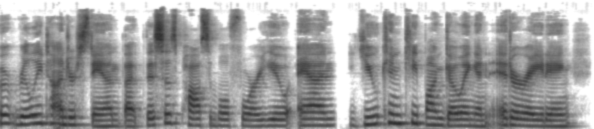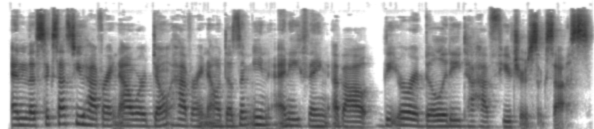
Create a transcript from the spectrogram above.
but really to understand that this is possible for you and you can keep on going and iterating. And the success you have right now or don't have right now doesn't mean anything about the, your ability to have future success.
